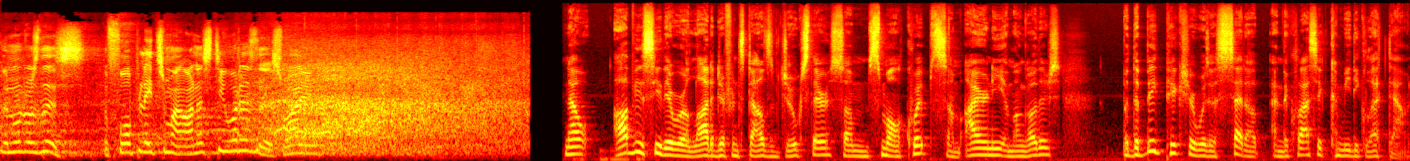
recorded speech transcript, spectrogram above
then what was this? The foreplay to my honesty? What is this? Why? Now, obviously, there were a lot of different styles of jokes there, some small quips, some irony, among others. But the big picture was a setup and the classic comedic letdown.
